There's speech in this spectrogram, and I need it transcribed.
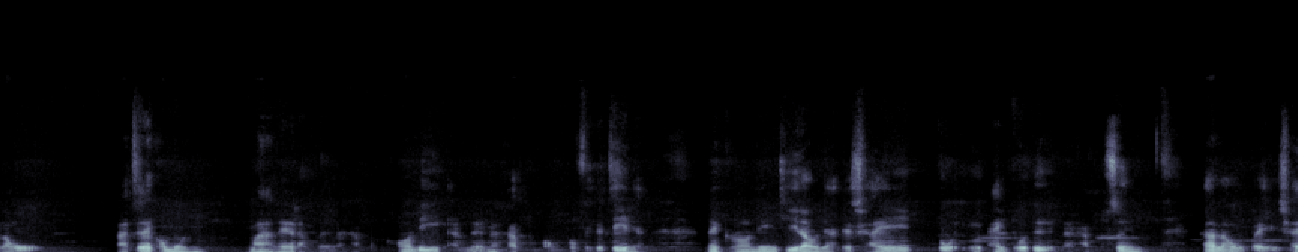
เราอาจจะได้ข้อมูลมาในระดับหนึ่งนะครับ ข้อดีอันหนึ่งนะครับของ Perfectity เนี่ยในกรณีที่เราอยากจะใช้ตัว AI ตัวอื่นนะครับ ซึ่งถ้าเราไปใช้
